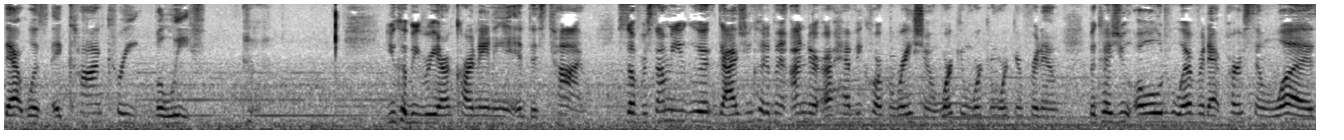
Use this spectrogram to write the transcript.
that was a concrete belief you could be reincarnating it at this time. So for some of you guys, you could have been under a heavy corporation, working, working, working for them because you owed whoever that person was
